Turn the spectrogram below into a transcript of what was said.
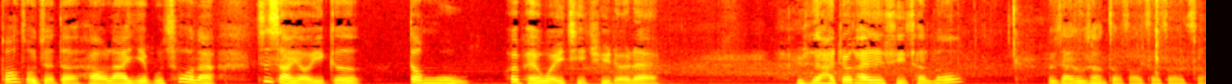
公主觉得好啦，也不错啦，至少有一个动物会陪我一起去的嘞。于是他就开始启程喽，就在路上走走走走走，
